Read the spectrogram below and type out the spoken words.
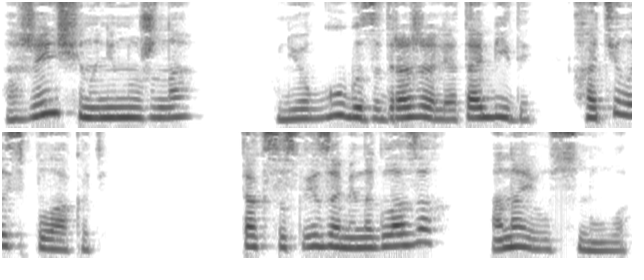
А женщина не нужна. У нее губы задрожали от обиды. Хотелось плакать. Так со слезами на глазах она и уснула.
